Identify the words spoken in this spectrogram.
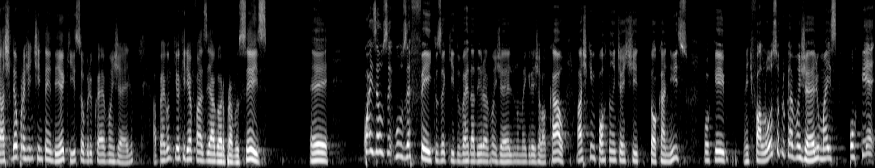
Acho que deu para a gente entender aqui sobre o que é evangelho. A pergunta que eu queria fazer agora para vocês é quais são os, os, efeitos aqui do verdadeiro evangelho numa igreja local? Acho que é importante a gente tocar nisso, porque a gente falou sobre o que é evangelho, mas por que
